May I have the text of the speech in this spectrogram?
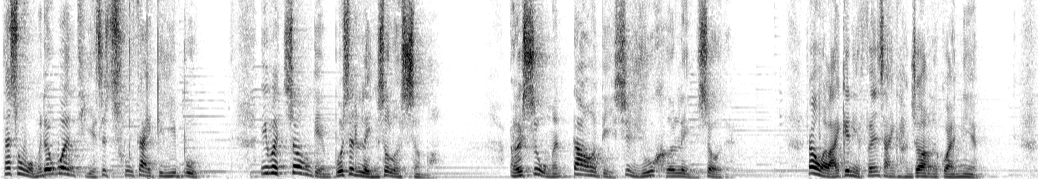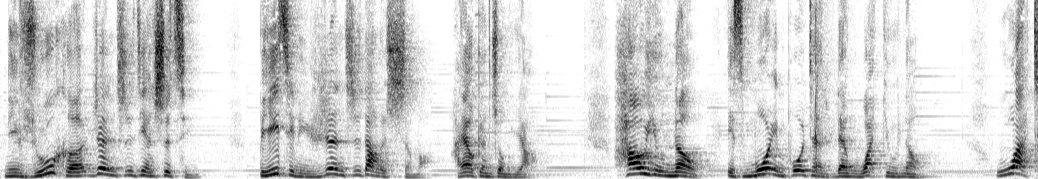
但是我们的问题也是出在第一步，因为重点不是领受了什么，而是我们到底是如何领受的。让我来跟你分享一个很重要的观念：你如何认知这件事情，比起你认知到了什么还要更重要。How you know is more important than what you know. What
